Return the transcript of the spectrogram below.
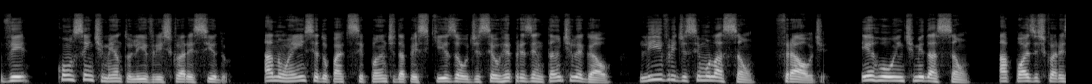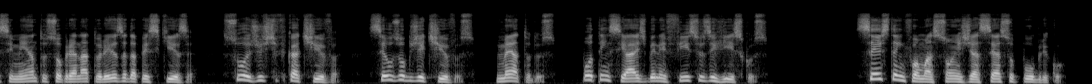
V. Consentimento livre e esclarecido anuência do participante da pesquisa ou de seu representante legal, livre de simulação, fraude, erro ou intimidação, após esclarecimento sobre a natureza da pesquisa, sua justificativa, seus objetivos, métodos, potenciais benefícios e riscos. Sexta, informações de acesso público,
